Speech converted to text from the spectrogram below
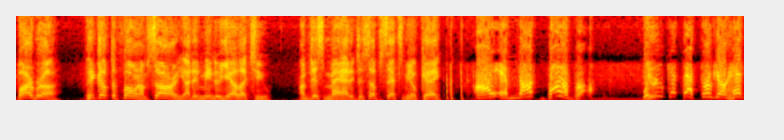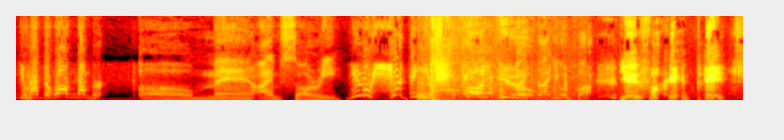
Barbara, pick up the phone. I'm sorry. I didn't mean to yell at you. I'm just mad. It just upsets me, okay? I am not Barbara. When You're- you get that through your head, you have the wrong number. Oh, man. I'm sorry. You should be, you idiot. I thought you were Bar... You fucking bitch!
